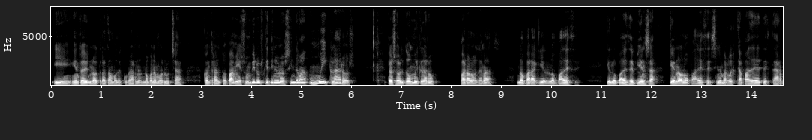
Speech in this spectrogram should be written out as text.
y, y, entonces no tratamos de curarnos, no ponemos lucha contra el topami. Es un virus que tiene unos síntomas muy claros, pero sobre todo muy claros para los demás, no para quien lo padece que lo padece piensa que no lo padece. Sin embargo, es capaz de detectar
